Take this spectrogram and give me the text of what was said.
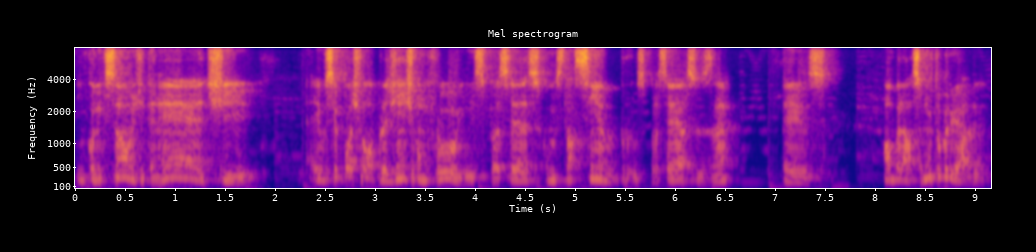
em conexão de internet. Aí você pode falar para a gente como foi esse processo, como está sendo os processos, né? É isso. Um abraço, muito obrigado.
